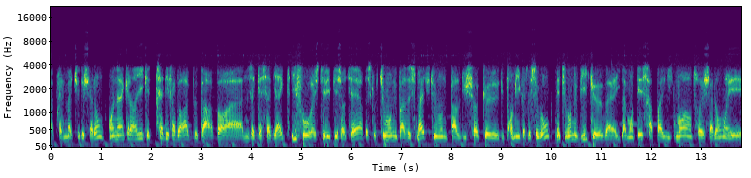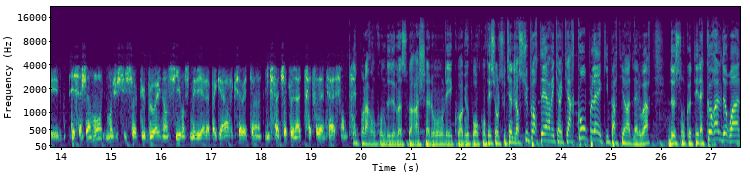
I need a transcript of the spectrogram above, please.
après le match de Chalon. On a un calendrier qui est très défavorable par rapport à nos adversaires directs. Il faut rester les pieds sur terre parce que tout le monde nous parle de ce match, tout le monde parle du choc du premier contre le second, mais tout le monde oublie que bah, il a montée sera pas uniquement entre Chalon et, Saint-Chamond. Moi, je suis sûr que Blois et Nancy vont se mêler à la bagarre et que ça va être une fin de championnat très très intéressante. Et pour la rencontre de demain soir à Chalon, les Couramio pourront compter sur le soutien de leurs supporters avec un quart complet qui partira de la Loire. De son côté, la chorale de Rouen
